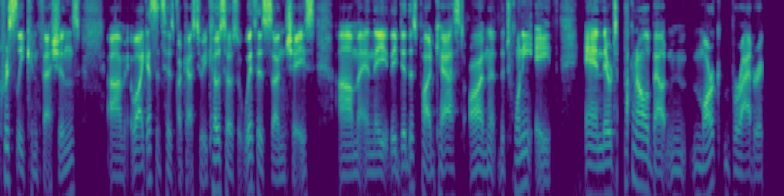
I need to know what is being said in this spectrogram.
Chrisley Confessions. Um, well, I guess it's his podcast too. He co-hosts it with his son Chase, um, and they they did this podcast on the 28th, and they were talking all about Mark Bradrick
